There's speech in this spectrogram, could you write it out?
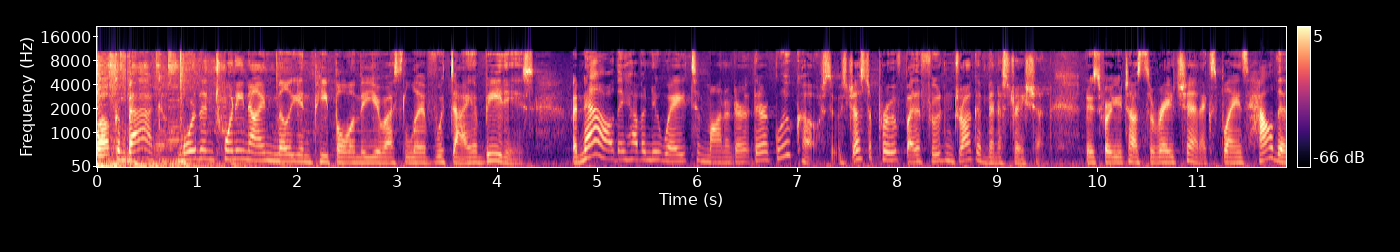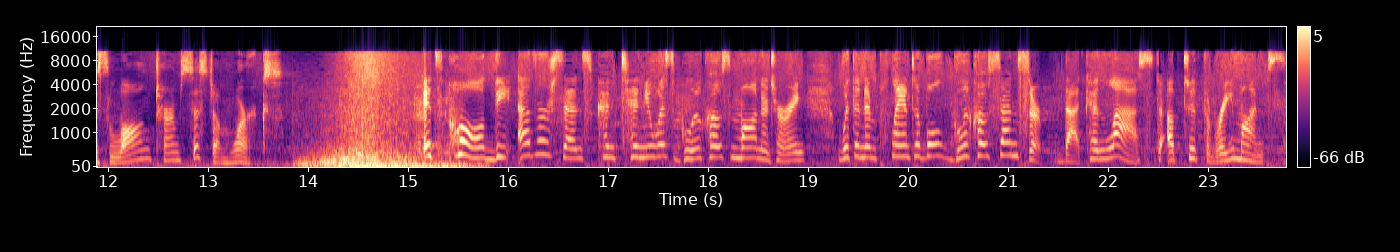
Welcome back. More than 29 million people in the U.S. live with diabetes. But now they have a new way to monitor their glucose. It was just approved by the Food and Drug Administration. News 4 Utah's Saray Chin explains how this long-term system works. It's called the Eversense Continuous Glucose Monitoring with an implantable glucose sensor that can last up to three months.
